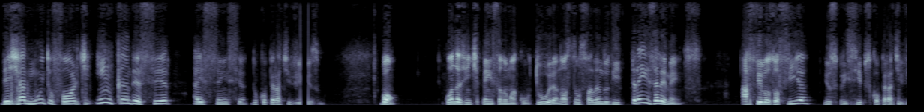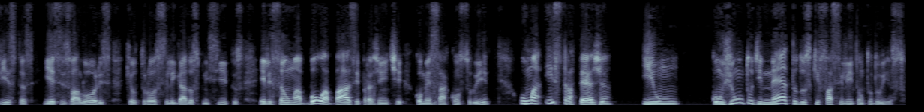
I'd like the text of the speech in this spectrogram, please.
deixar muito forte, encandecer a essência do cooperativismo? Bom, quando a gente pensa numa cultura, nós estamos falando de três elementos: a filosofia e os princípios cooperativistas e esses valores que eu trouxe ligados aos princípios, eles são uma boa base para a gente começar a construir uma estratégia e um conjunto de métodos que facilitam tudo isso.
